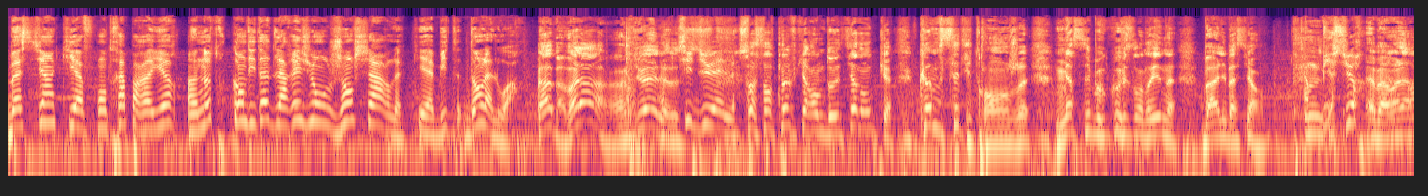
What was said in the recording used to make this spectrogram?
Bastien qui affrontera par ailleurs un autre candidat de la région, Jean-Charles, qui habite dans la Loire. Ah bah voilà, un duel. Un petit duel. 69-42. Tiens donc, comme c'est étrange. Merci beaucoup Sandrine. Bah allez Bastien. Ah, bien sûr. Eh bah voilà.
